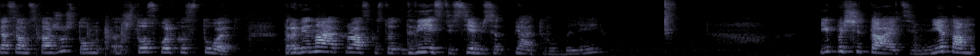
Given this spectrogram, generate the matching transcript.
Сейчас я вам скажу, что, что сколько стоит. Травяная краска стоит 275 рублей. И посчитайте, мне там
